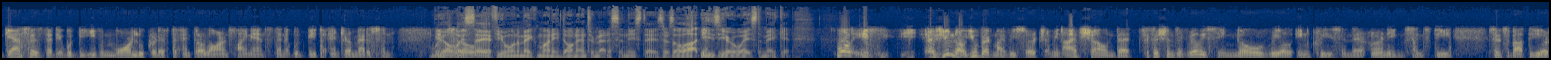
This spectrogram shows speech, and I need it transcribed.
guess is that it would be even more lucrative to enter law and finance than it would be to enter medicine. We and always so, say if you want to make money, don't enter medicine these days. There's a lot yeah. easier ways to make it. Well, if as you know, you've read my research. I mean, I've shown that physicians have really seen no real increase in their earnings since the since about the year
